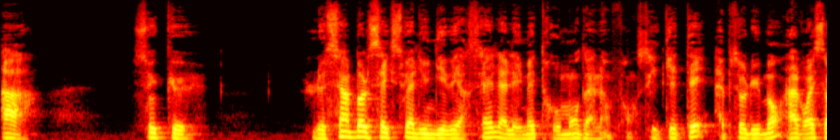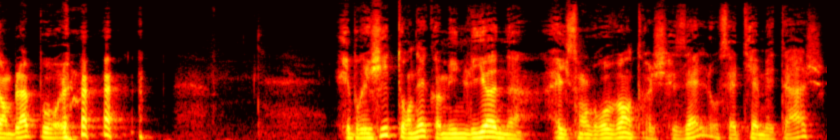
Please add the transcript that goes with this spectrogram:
à ce que le symbole sexuel universel allait mettre au monde un enfant, ce qui était absolument invraisemblable pour eux. Et Brigitte tournait comme une lionne avec son gros ventre chez elle, au septième étage,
